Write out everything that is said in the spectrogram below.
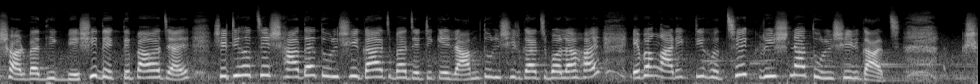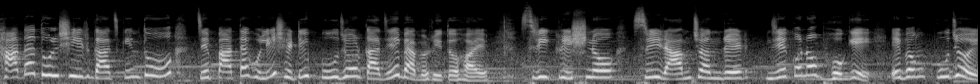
সর্বাধিক বেশি দেখতে পাওয়া যায়, সেটি হচ্ছে সাদা তুলসী গাছ বা যেটিকে রাম তুলসীর গাছ বলা হয় এবং আরেকটি হচ্ছে কৃষ্ণা তুলসীর গাছ। সাদা তুলসীর গাছ কিন্তু যে পাতাগুলি, সেটি পুজোর কাজে ব্যবহৃত হয়। শ্রীকৃষ্ণ, শ্রীরামচন্দ্রের যে কোনো ভোগে এবং পুজোয়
